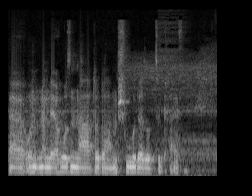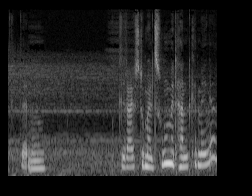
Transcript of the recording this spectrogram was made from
äh, unten an der Hosennaht oder am Schuh oder so zu greifen. Dann greifst du mal zu mit Handgemenge.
